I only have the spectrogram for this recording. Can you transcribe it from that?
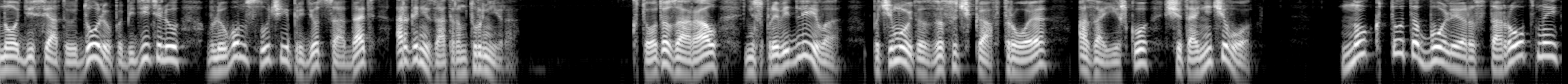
но десятую долю победителю в любом случае придется отдать организаторам турнира. Кто-то заорал несправедливо. Почему это за сычка втрое, а за Ишку, считай, ничего. Но кто-то более расторопный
